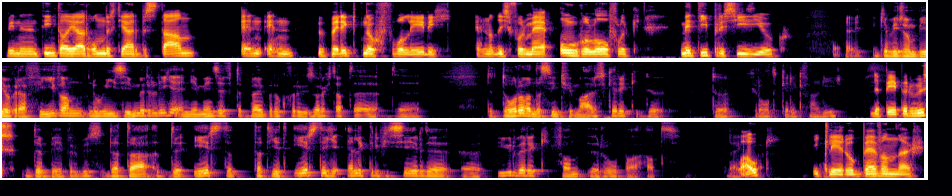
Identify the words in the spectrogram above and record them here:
binnen een tiental jaar, honderd jaar bestaan en, en werkt nog volledig. En dat is voor mij ongelooflijk. Met die precisie ook. Ja, ik heb hier zo'n biografie van Louis Zimmer liggen. En die mens heeft er blijkbaar ook voor gezorgd dat de, de, de toren van de Sint-Humariskerk, de, de grote kerk van Lier, De peperbus. de peperbus, dat dat, de eerste, dat die het eerste geëlektrificeerde eh, uurwerk van Europa had. Wauw. Ik leer ook bij vandaag.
